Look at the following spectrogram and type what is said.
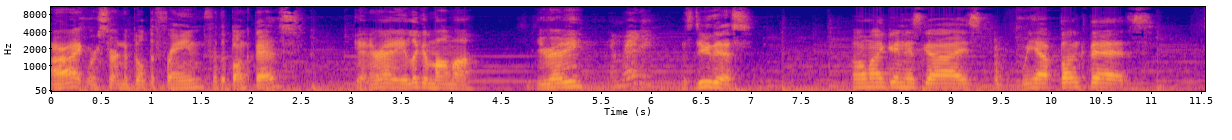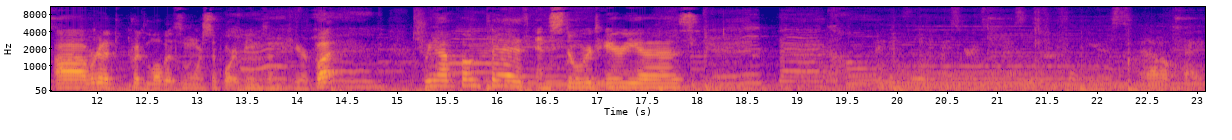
All right, we're starting to build the frame for the bunk beds. Getting ready. Look at mama. You ready? I'm ready. Let's do this. Oh my goodness, guys. We have bunk beds. Uh, we're gonna put a little bit some more support beams under here, but we have bunk beds and storage areas. I've been folding my skirts and dresses for four years. Okay.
